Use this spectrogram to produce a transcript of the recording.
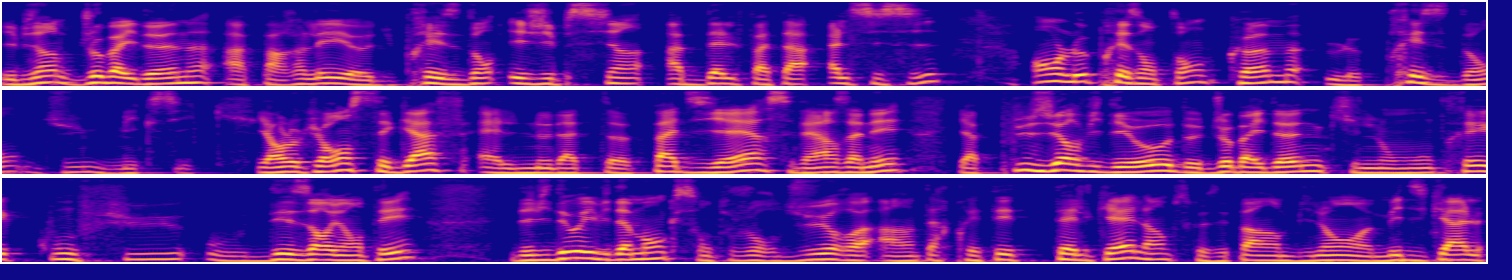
eh bien Joe Biden a parlé euh, du président égyptien Abdel Fattah al-Sisi en le présentant comme le président du Mexique. Et en l'occurrence, ces gaffes, elles ne datent pas d'hier. Ces dernières années, il y a plusieurs vidéos de Joe Biden qui l'ont montré confus ou désorienté. Des vidéos évidemment qui sont toujours dures à interpréter telles quelles, hein, parce que c'est pas un bilan médical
